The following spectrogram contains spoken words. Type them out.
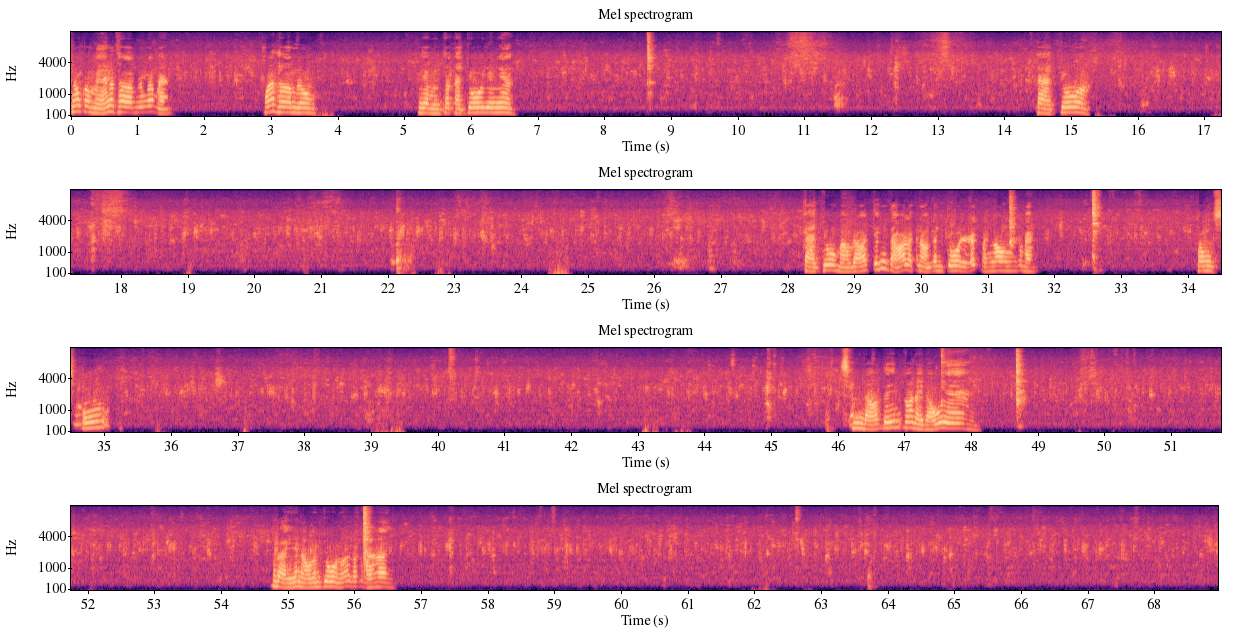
nấu con mẹ nó thơm lắm các bạn. Quá thơm luôn. Bây giờ mình cho cà chua vô nha. Cà chua. Cà chua màu đỏ chứng tỏ là cái nồi canh chua này rất là ngon nha các bạn. Bông xuống xanh đỏ tím, có đầy đủ nha. Có đầy cái nồi canh chua nữa đó các bạn ơi.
